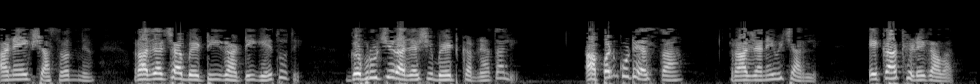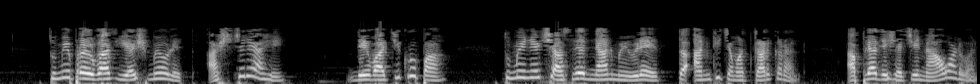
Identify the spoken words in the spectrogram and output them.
अनेक शास्त्रज्ञ राजाच्या बेटी घाटी घेत होते. गबरूची राजाशी भेट करण्यात आली. आपण कुठे असता? राजाने विचारले. एका खेडेगावात. तुम्ही प्रयोगात यश मिळवलेत. आश्चर्य आहे. देवाची कृपा. तुम्ही नीट शास्त्रीय ज्ञान मिळवलेत तर आणखी चमत्कार कराल. आपल्या देशाचे नाव वाढवाल.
